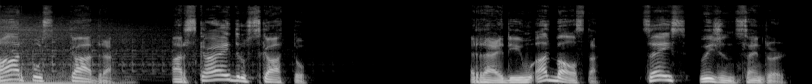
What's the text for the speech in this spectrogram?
Ārpus kadra ar skaidru skatu. Raidījumu atbalsta Ceļš Vision Center.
